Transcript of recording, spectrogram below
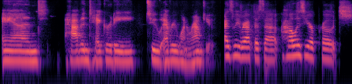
and have integrity to everyone around you. As we wrap this up, how is your approach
